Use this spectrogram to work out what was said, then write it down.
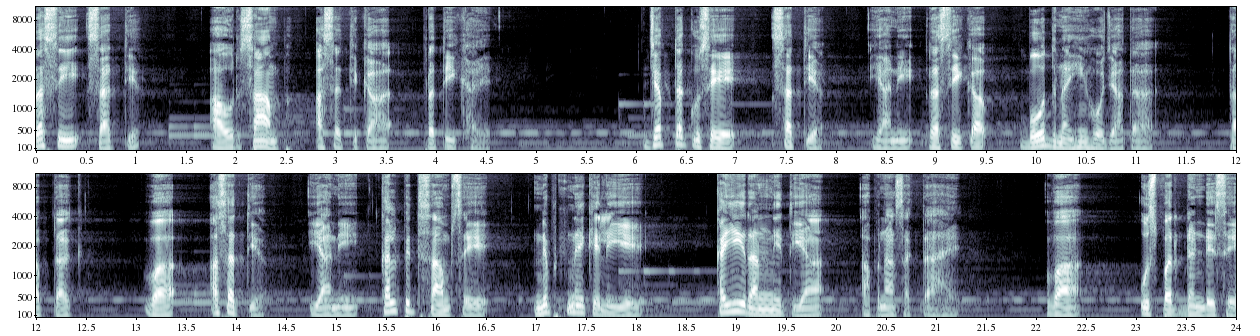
रस्सी सत्य और सांप असत्य का प्रतीक है। जब तक उसे सत्य यानी रस्सी का बोध नहीं हो जाता, तब तक वह असत्य यानी कल्पित सांप से निपटने के लिए कई रणनीतियाँ अपना सकता है। वह उस पर डंडे से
